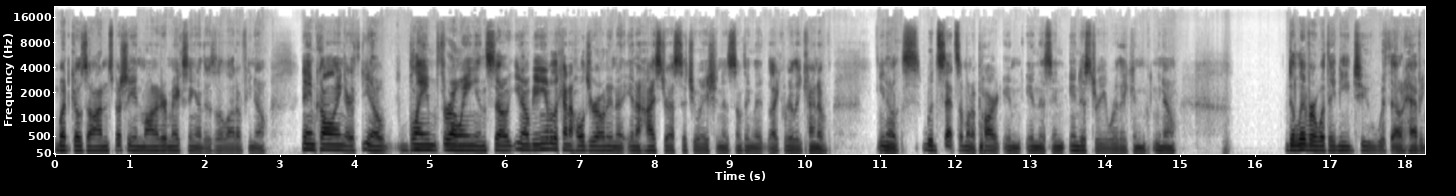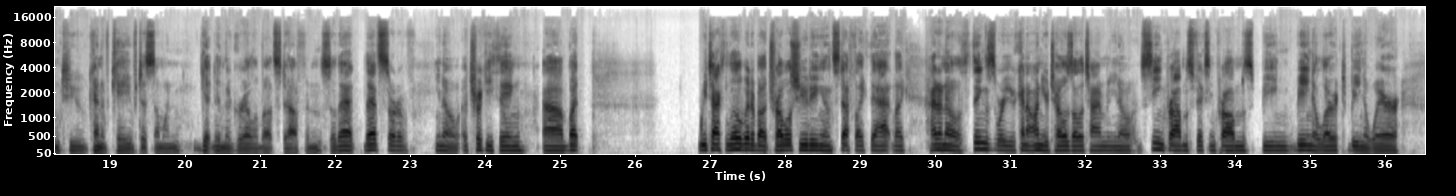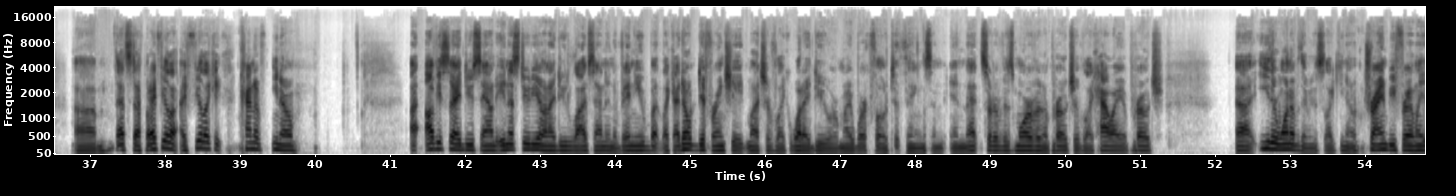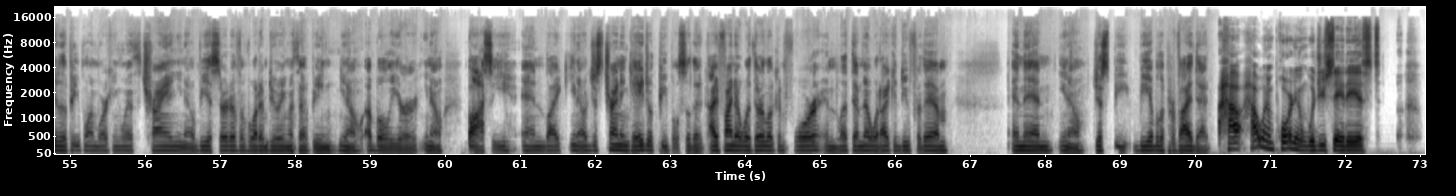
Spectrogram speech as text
what goes on especially in monitor mixing or there's a lot of you know name calling or you know blame throwing. And so you know being able to kind of hold your own in a in a high stress situation is something that like really kind of you know would set someone apart in in this in- industry where they can you know deliver what they need to without having to kind of cave to someone getting in their grill about stuff. And so that that's sort of you know a tricky thing. Uh, but we talked a little bit about troubleshooting and stuff like that. Like i don't know things where you're kind of on your toes all the time you know seeing problems fixing problems being being alert being aware um, that stuff. But i feel i feel like it kind of you know I, obviously I do sound in a studio and I do live sound in a venue, but like I don't differentiate much of like what I do or my workflow to things, and and that sort of is more of an approach of like how I approach uh, either one of them is like you know try and be friendly to the people I'm working with, try and you know be assertive of what I'm doing without being you know a bully or you know bossy, and like you know just try and engage with people so that I find out what they're looking for and let them know what I can do for them, and then you know just be be able to provide that. How how important would you say it is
